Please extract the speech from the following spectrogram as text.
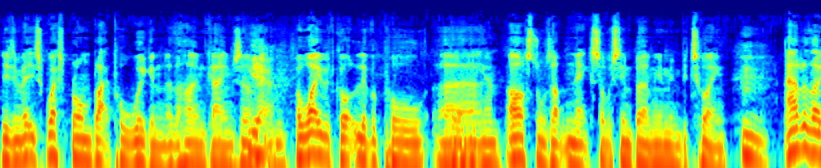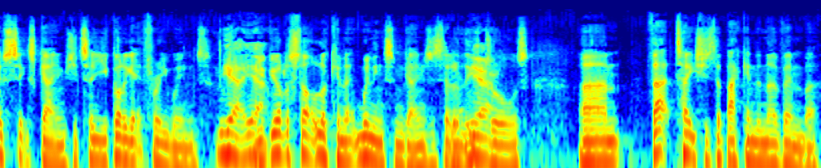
It's West Brom, Blackpool, Wigan are the home games. And Yeah. Away we've got Liverpool, uh. Arsenal's up next, obviously, in Birmingham in between. Out of those six games, you'd say you've got to get three wins. Yeah, yeah. You've got to start looking at winning some games instead of these Yeah. draws. Um, that takes you to the back end of November.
